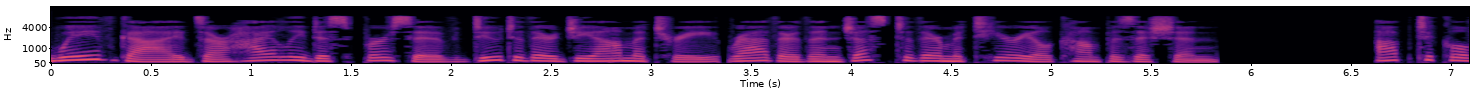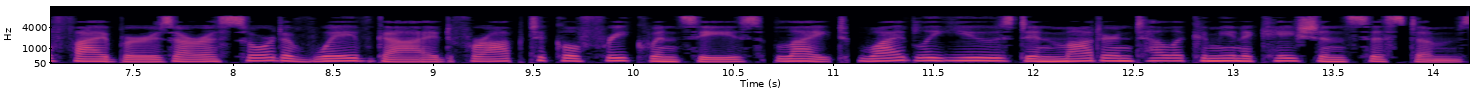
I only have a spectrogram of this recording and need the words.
Waveguides are highly dispersive due to their geometry rather than just to their material composition. Optical fibers are a sort of waveguide for optical frequencies light widely used in modern telecommunications systems.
